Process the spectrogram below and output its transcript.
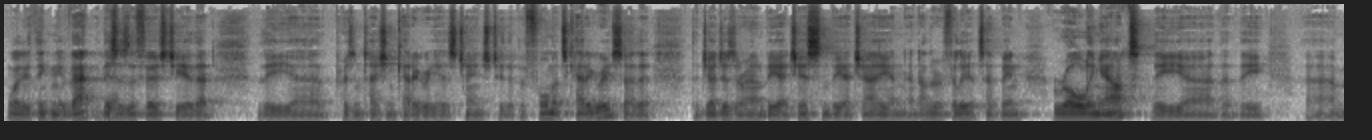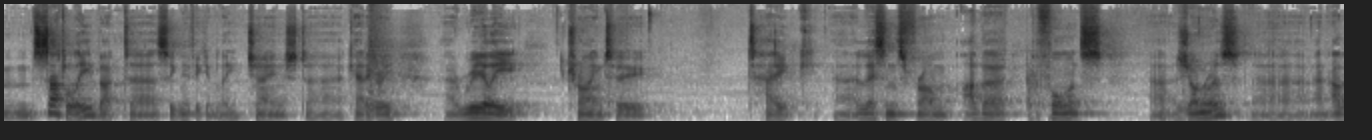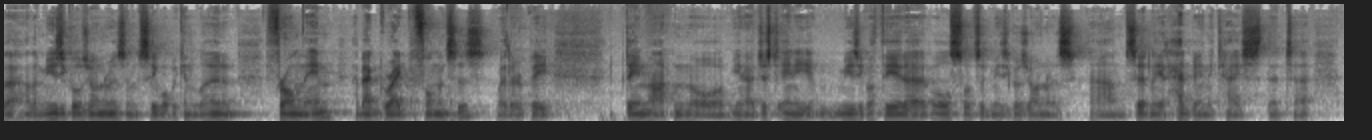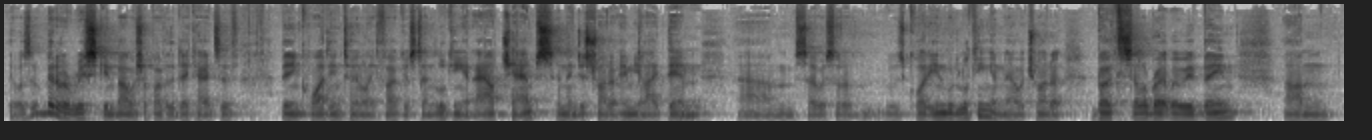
While you're thinking of that, this Yeah. is the first year that the uh, presentation category has changed to the performance category. So the, the judges around BHS and BHA and, and other affiliates have been rolling out the, uh, the, the um, subtly but uh, significantly changed uh, category, uh, really trying to take uh, lessons from other performance uh, genres uh, and other other musical genres, and see what we can learn from them about great performances, whether it be Dean Martin or you know just any musical theatre, all sorts of musical genres. Um, certainly, it had been the case that uh, there was a bit of a risk in barbershop over the decades of being quite internally focused and looking at our champs and then just trying to emulate them. Um, so we sort of it was quite inward looking, and now we're trying to both celebrate where we've been, um,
